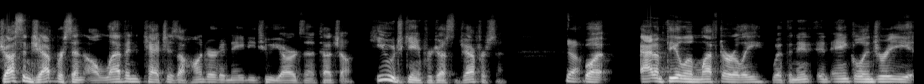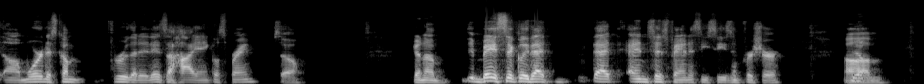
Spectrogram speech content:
Justin Jefferson, 11 catches, 182 yards, and a touchdown. Huge game for Justin Jefferson. Yeah. But Adam Thielen left early with an, an ankle injury. Um, word has come through that it is a high ankle sprain. So, gonna basically that that ends his fantasy season for sure. Um, yep.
